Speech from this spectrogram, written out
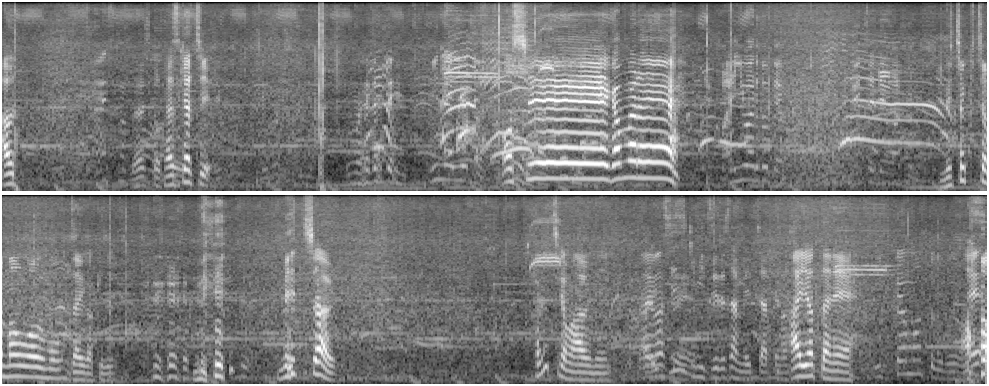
アウト。ナイスキャッチ。お前だってみんな言うた惜しい頑張れめちゃくちゃ間を合うもん大学で。めめっちゃ合う。春近も合うね。合います一時期みつるさんめっちゃ合ってます。合いよったね。一回もあったことあない。合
